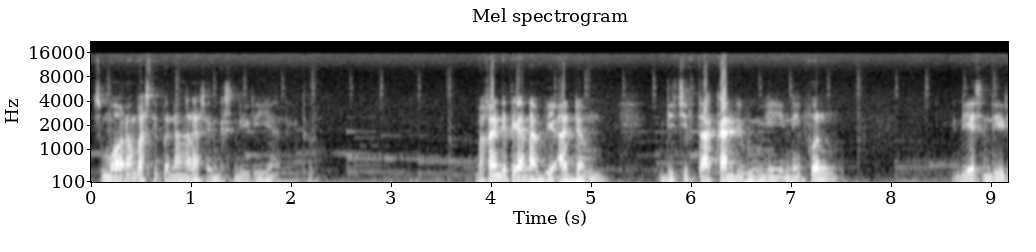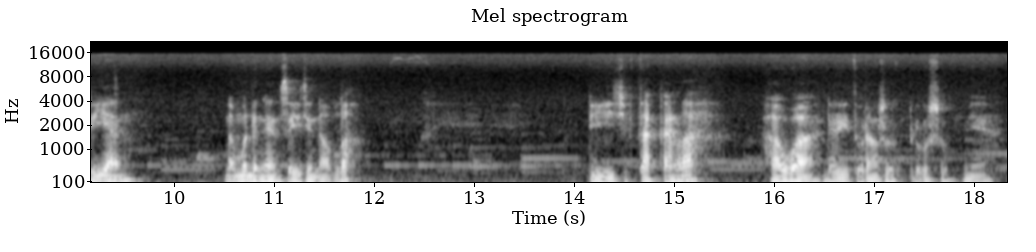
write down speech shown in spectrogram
Semua orang pasti pernah ngerasain kesendirian gitu. Bahkan ketika Nabi Adam diciptakan di bumi ini pun dia sendirian. Namun dengan seizin Allah diciptakanlah Hawa dari tulang rusuknya.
